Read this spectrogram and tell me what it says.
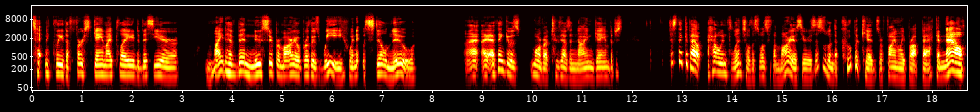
technically the first game I played this year might have been New Super Mario Brothers Wii when it was still new. I, I think it was more of a 2009 game, but just just think about how influential this was for the Mario series. This was when the Koopa Kids were finally brought back, and now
